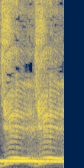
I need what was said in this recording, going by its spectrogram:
Yeah, yeah.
